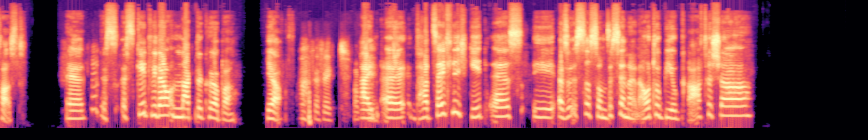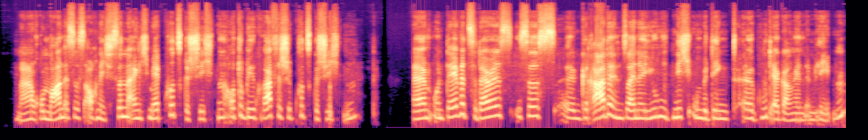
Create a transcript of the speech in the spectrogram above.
fast. Äh, es, es geht wieder um nackte Körper. Ah, perfekt. Nein, Okay. äh, tatsächlich geht es, äh, also ist das so ein bisschen ein autobiografischer, na, Roman ist es auch nicht. Es sind eigentlich mehr Kurzgeschichten, autobiografische Kurzgeschichten. Ähm, und David Sedaris ist es äh, gerade in seiner Jugend nicht unbedingt äh, gut ergangen im Leben.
